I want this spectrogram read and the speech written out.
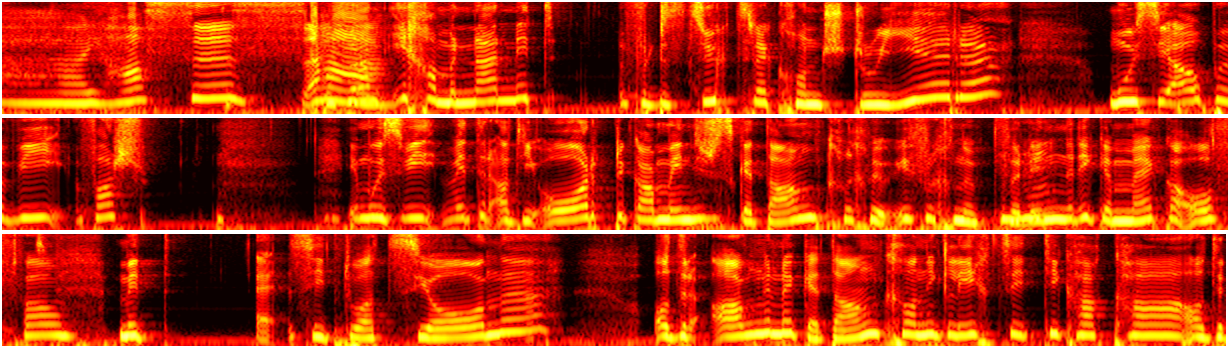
Ah, ich hasse es. Ah. ich kann mir dann nicht, für das Zeug zu rekonstruieren, muss ich aber wie fast... Ich muss wie wieder an die Orte gehen, mindestens gedanklich, weil ich verknüpfe Mhm. Erinnerungen mega oft mit äh, Situationen oder anderen Gedanken, die ich gleichzeitig hatte. Oder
